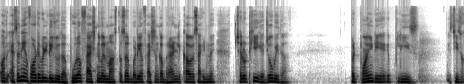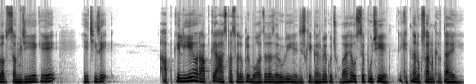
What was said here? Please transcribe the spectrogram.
और ऐसा नहीं अफोर्डेबिलिटी इशू था पूरा फैशनेबल मास्क था सर बढ़िया फ़ैशन का ब्रांड लिखा हुआ है साइड में। चलो ठीक है जो भी था। बट पॉइंट ये है कि प्लीज़ इस चीज़ को आप समझिए कि ये चीज़ें आपके लिए और आपके आसपास वालों के लिए बहुत ज़्यादा ज़रूरी है। जिसके घर में कुछ हुआ है, उससे पूछिए कि कितना नुकसान करता है ये।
